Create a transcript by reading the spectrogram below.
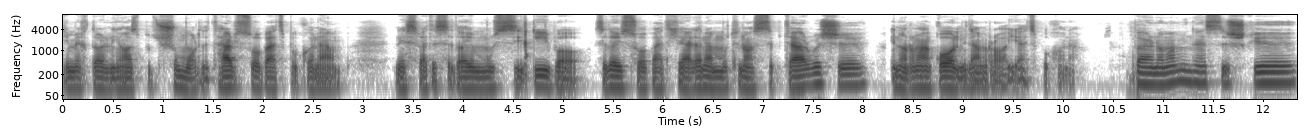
یه مقدار نیاز بود شمرده تر صحبت بکنم. نسبت صدای موسیقی با صدای صحبت کردنم متناسب تر باشه. اینا رو من قول میدم رعایت بکنم. برنامه این هستش که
